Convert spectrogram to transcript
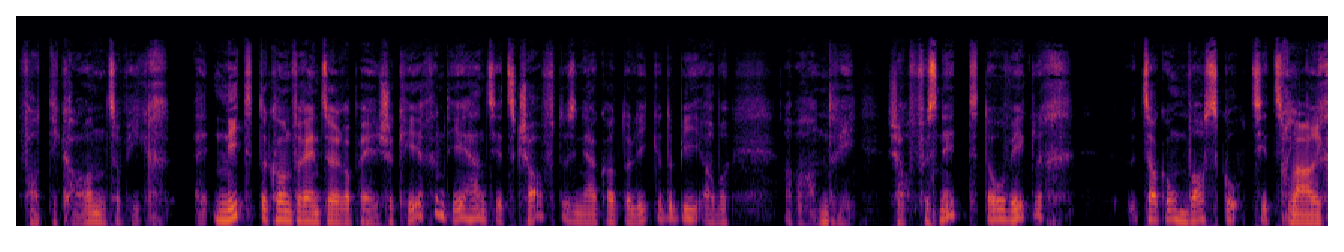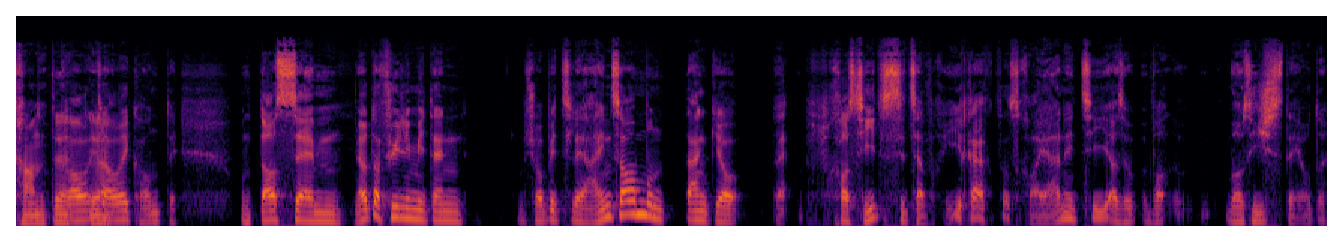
Vatikan so wirklich äh, nicht der Konferenz Europäischer Kirchen, die haben es jetzt geschafft, da sind ja auch Katholiken dabei, aber, aber andere schaffen es nicht, da wirklich zu sagen, um was geht es jetzt? Klare wirklich? Kante, Klare, ja. klare Kante. Und das, ähm, ja, da fühle ich mich dann schon ein bisschen einsam und denke, ja, äh, kann sein, dass jetzt einfach ich recht, das kann ja auch nicht sein. Also, wa, was ist es denn, oder?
